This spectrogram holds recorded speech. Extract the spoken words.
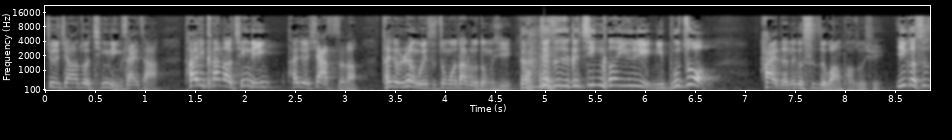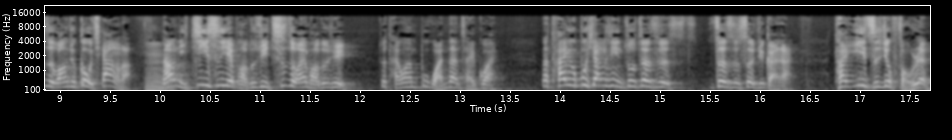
就是叫他做清零筛查。他一看到清零，他就吓死了，他就认为是中国大陆的东西。对，这是一个金科玉律，你不做，害得那个狮子王跑出去，一个狮子王就够呛了。嗯，然后你鸡事业跑出去，狮子王也跑出去，这台湾不完蛋才怪。那他又不相信做这次这次社区感染，他一直就否认，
